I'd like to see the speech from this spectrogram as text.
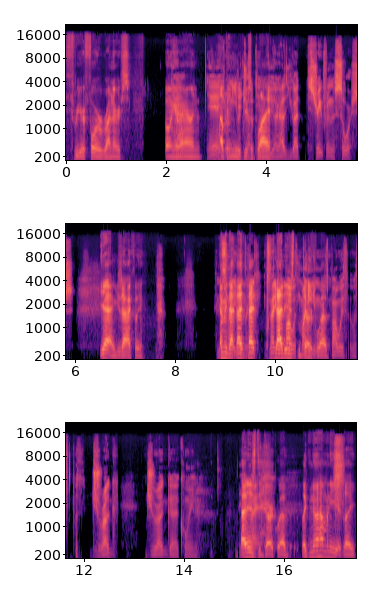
three or four runners going Yeah. around? Yeah, yeah, you helping you with your supply. You got, you got straight from the source. Yeah, exactly. I mean, that- that- like, it's not that even bought is with the money dark anymore. It's web. bought with with, with drug drug uh, coin. That you is buy- the dark web. Like, you know how many like,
